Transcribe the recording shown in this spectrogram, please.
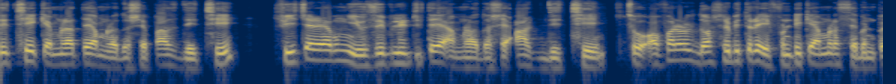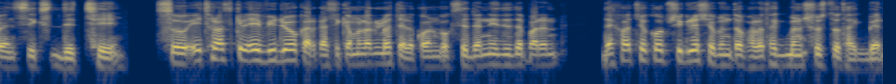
দিচ্ছি ক্যামেরাতে আমরা দশে পাঁচ দিচ্ছি ফিচার এবং ইউজিবিলিটিতে আমরা দশে আট দিচ্ছি। সো ওভারঅল দশের ভিতরে এই ফোনটিকে আমরা সেভেন পয়েন্ট সিক্স দিচ্ছি। সো এই ছিল আজকের এই ভিডিও কার কাছে কেমন লাগল তাহলে কমেন্ট বক্সে জানিয়ে দিতে পারেন। দেখা হচ্ছে খুব শীঘ্রই সেবেন তো ভালো থাকবেন, সুস্থ থাকবেন।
